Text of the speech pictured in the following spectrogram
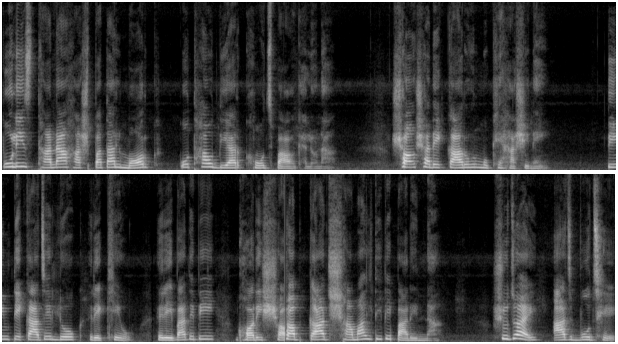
পুলিশ, থানা, হাসপাতাল, মর্গ কোথাও দিয়ার খোঁজ পাওয়া গেল না। সংসারে কারুর মুখে হাসি নেই। তিনটে কাজের লোক রেখেও রেবা দেবী ঘরের সব কাজ সামাল দিতে পারেন না। সুজয় আজ বোঝে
